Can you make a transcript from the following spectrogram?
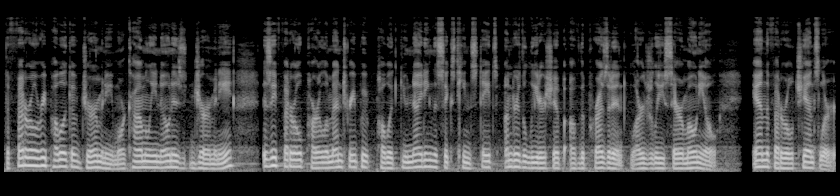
The Federal Republic of Germany, more commonly known as Germany, is a federal parliamentary republic uniting the 16 states under the leadership of the president, largely ceremonial, and the federal chancellor.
